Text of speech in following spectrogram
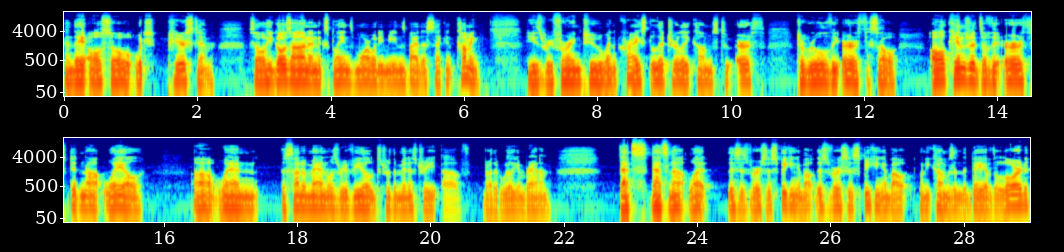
and they also which pierced him. So he goes on and explains more what he means by the second coming. He's referring to when Christ literally comes to earth to rule the earth. So all kindreds of the earth did not wail uh, when the Son of Man was revealed through the ministry of Brother William Branham. That's that's not what this is verse is speaking about. This verse is speaking about when he comes in the day of the Lord,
